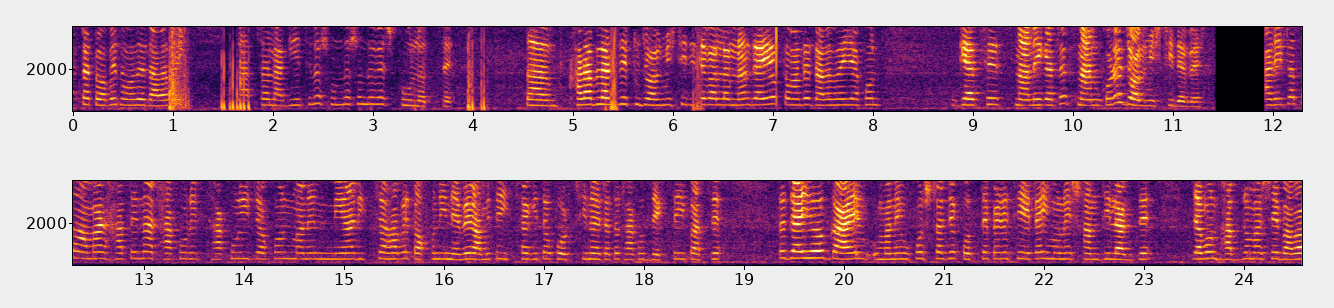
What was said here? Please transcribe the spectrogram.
একটা টবে তোমাদের দাদাভাই গাছটা লাগিয়েছিল, সুন্দর সুন্দর বেশ ফুল হচ্ছে। তা খারাপ লাগছে, একটু জল মিষ্টি দিতে পারলাম না। যাই হোক, তোমাদের দাদাভাই এখন গেছে, স্নানে গেছে, স্নান করে জল মিষ্টি দেবে। আর এটা তো আমার হাতে না, ঠাকুর, ঠাকুরই যখন মানে নেওয়ার ইচ্ছা হবে তখনই নেবে। আমি তো ইচ্ছাকৃত করছি না, এটা তো ঠাকুর দেখতেই পাচ্ছে। তো যাই হোক, গায়ে মানে উপোসটা যে করতে পেরেছি, এটাই মনে শান্তি লাগছে। যেমন ভাদ্র মাসে বাবা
